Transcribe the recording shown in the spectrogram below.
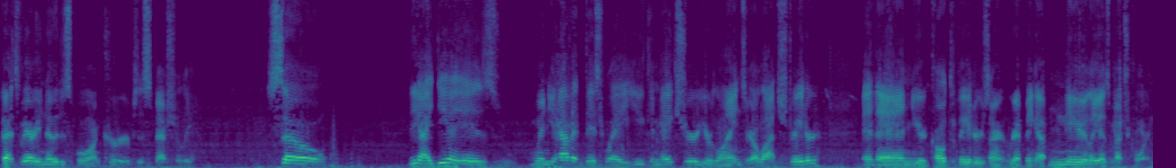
that's very noticeable on curves especially. So the idea is when you have it this way, you can make sure your lines are a lot straighter and then your cultivators aren't ripping up nearly as much corn.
